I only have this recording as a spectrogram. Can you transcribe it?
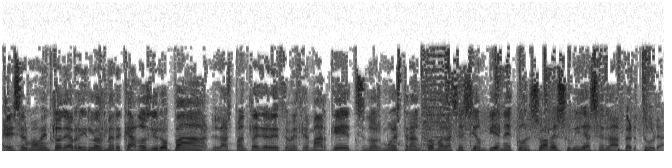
Es el momento de abrir los mercados de Europa. Las pantallas de CMC Markets nos muestran cómo la sesión viene con suaves subidas en la apertura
